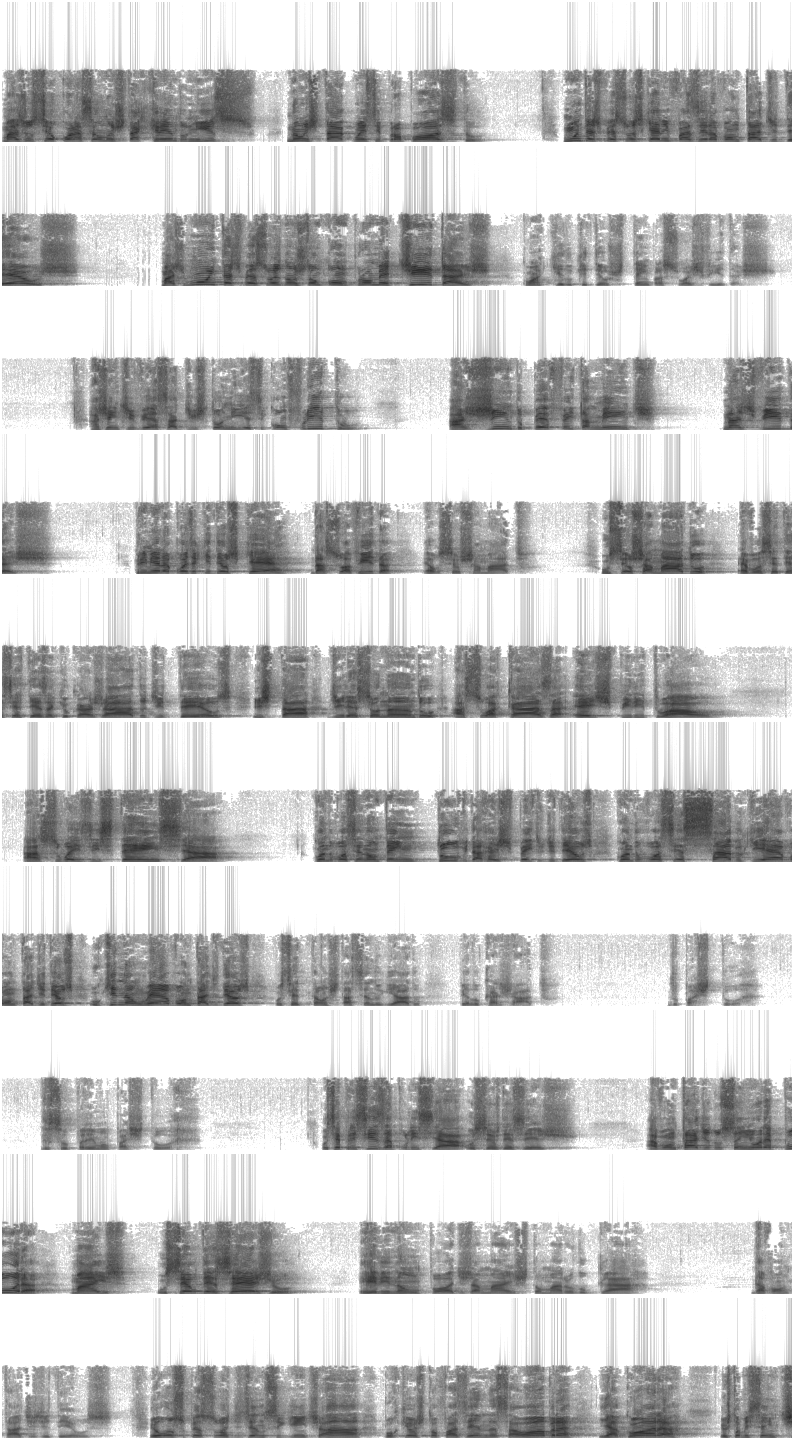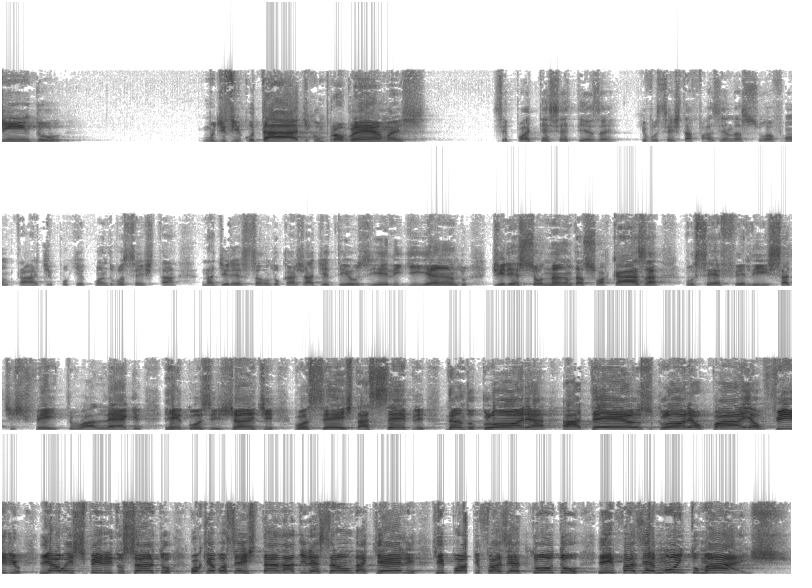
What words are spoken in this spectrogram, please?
mas o seu coração não está crendo nisso, não está com esse propósito. Muitas pessoas querem fazer a vontade de Deus, mas muitas pessoas não estão comprometidas com aquilo que Deus tem para suas vidas. A gente vê essa distonia, esse conflito agindo perfeitamente nas vidas. Primeira coisa que Deus quer da sua vida é o seu chamado. O seu chamado é você ter certeza que o cajado de Deus está direcionando a sua casa espiritual, a sua existência. Quando você não tem dúvida a respeito de Deus, quando você sabe o que é a vontade de Deus, o que não é a vontade de Deus, você então está sendo guiado pelo cajado do pastor, do supremo pastor. Você precisa policiar os seus desejos. A vontade do Senhor é pura, mas o seu desejo, ele não pode jamais tomar o lugar da vontade de Deus. Eu ouço pessoas dizendo o seguinte: ah, porque eu estou fazendo essa obra e agora eu estou me sentindo com dificuldade, com problemas. Você pode ter certeza que você está fazendo a sua vontade, porque quando você está na direção do cajado de Deus e Ele guiando, direcionando a sua casa, você é feliz, satisfeito, alegre, regozijante, você está sempre dando glória a Deus, glória ao Pai, ao Filho e ao Espírito Santo, porque você está na direção daquele que pode fazer tudo e fazer muito mais.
